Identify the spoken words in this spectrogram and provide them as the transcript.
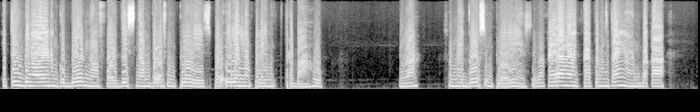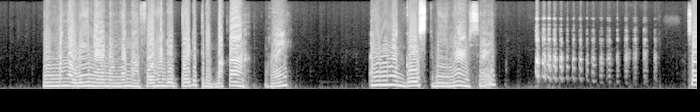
ito yung binayaran ng gobyerno for this number of employees pero ilan lang pala yung nagtatrabaho. Di ba? So, may ghost employees. Di ba? Kaya nga nagtatanong tayo ngayon, baka yung mga winner ng ano, 433, baka, okay? Ay mga ghost winners, right? So,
